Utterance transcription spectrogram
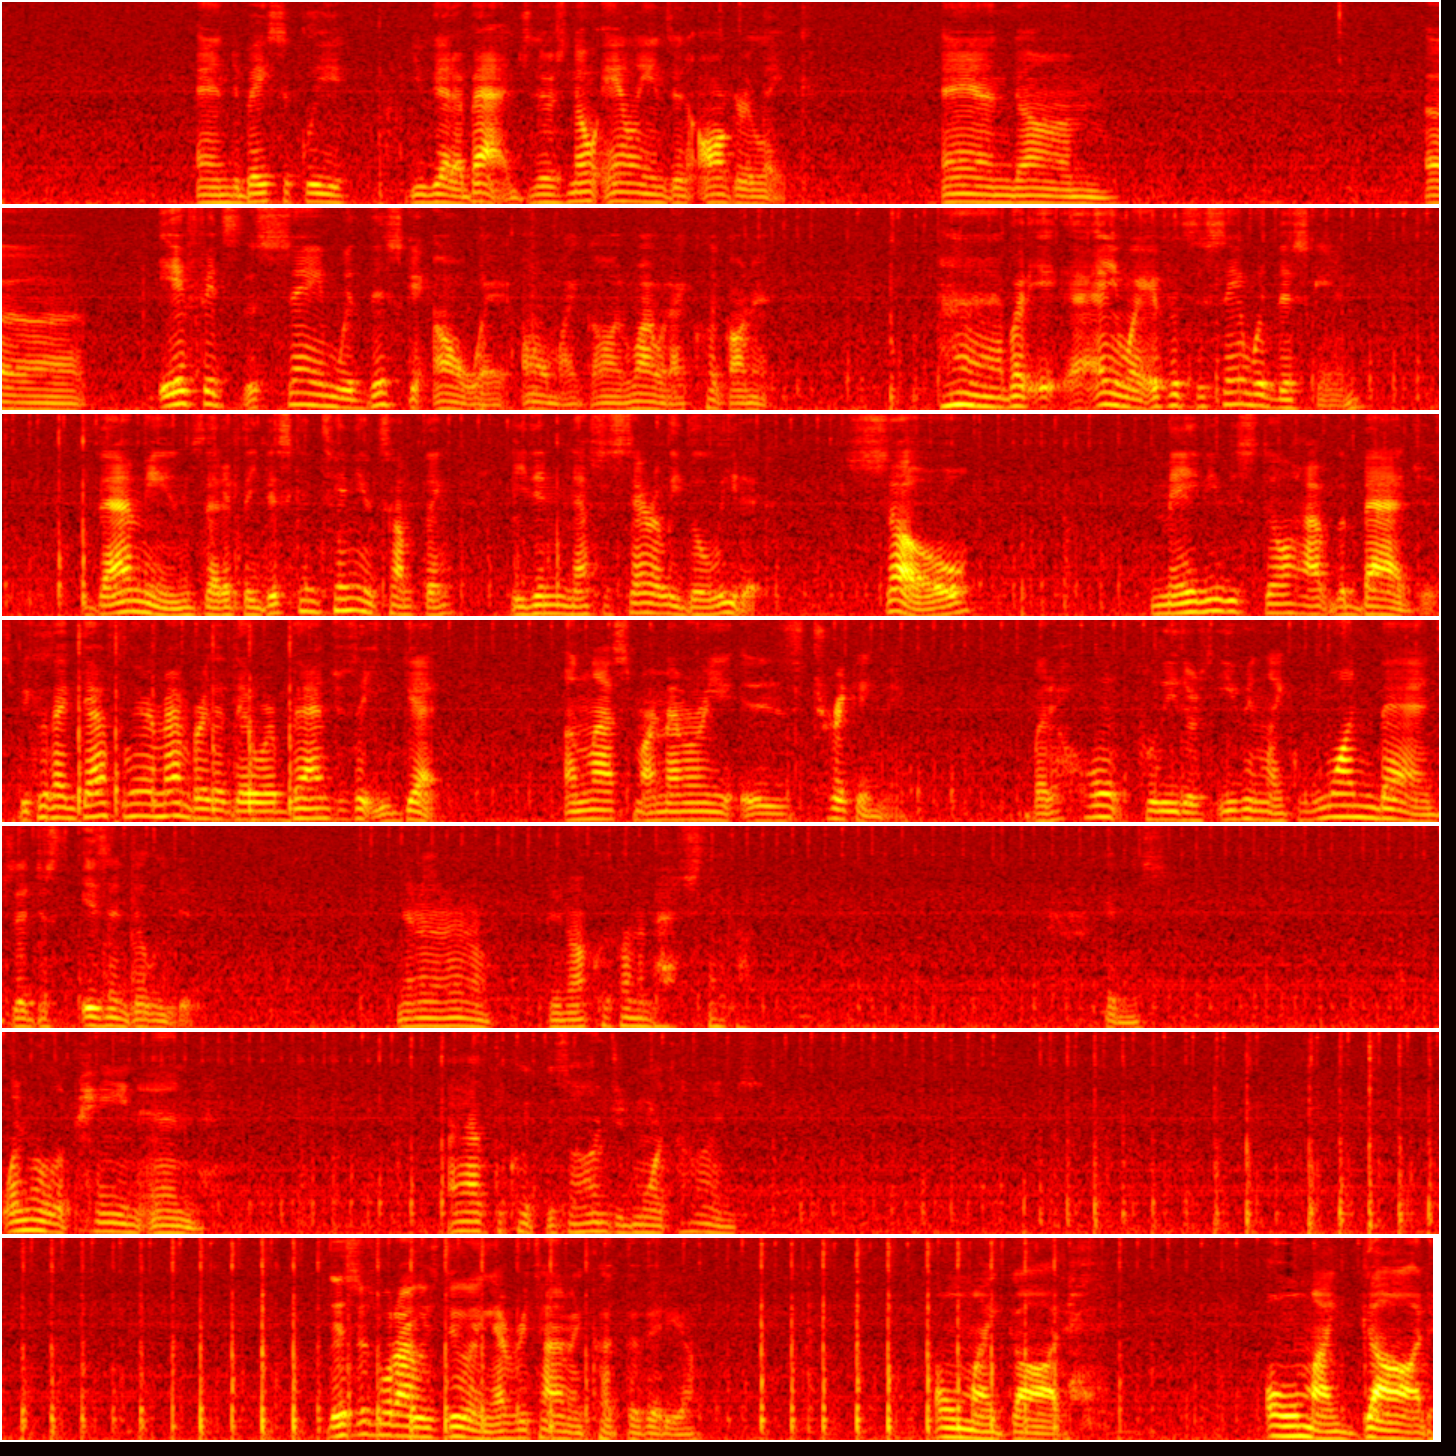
And basically you get a badge. There's no aliens in Auger Lake. And um uh if it's the same with this game. Oh, wait. Oh, my God. Why would I click on it? but it, anyway, if it's the same with this game, that means that if they discontinued something, they didn't necessarily delete it. So, maybe we still have the badges. Because I definitely remember that there were badges that you get. Unless my memory is tricking me. But hopefully there's even like one badge that just isn't deleted. No, no, no, no, no. Do not click on the badge. Thank God. Goodness. When will the pain end? I have to click this a hundred more times. This is what I was doing every time I cut the video. Oh my god. Oh my god.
